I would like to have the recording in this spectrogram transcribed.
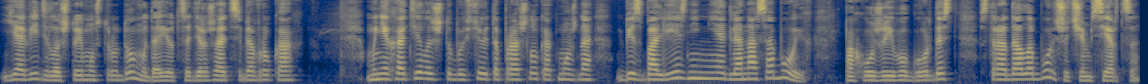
Я видела, что ему с трудом удается держать себя в руках. Мне хотелось, чтобы все это прошло как можно безболезненнее для нас обоих. Похоже, его гордость страдала больше, чем сердце.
